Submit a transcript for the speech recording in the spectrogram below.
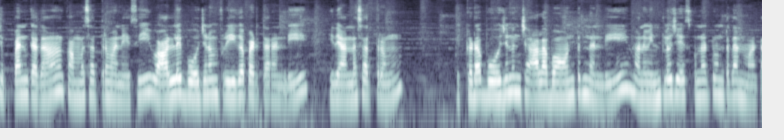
చెప్పాను కదా కమ్మసత్రం అనేసి. వాళ్ళే భోజనం ఫ్రీగా పెడతారండి. ఇది అన్నసత్రం ఇక్కడ భోజనం చాలా బాగుంటుందండి. మనం ఇంట్లో చేసుకున్నట్టు ఉంటుందన్నమాట.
